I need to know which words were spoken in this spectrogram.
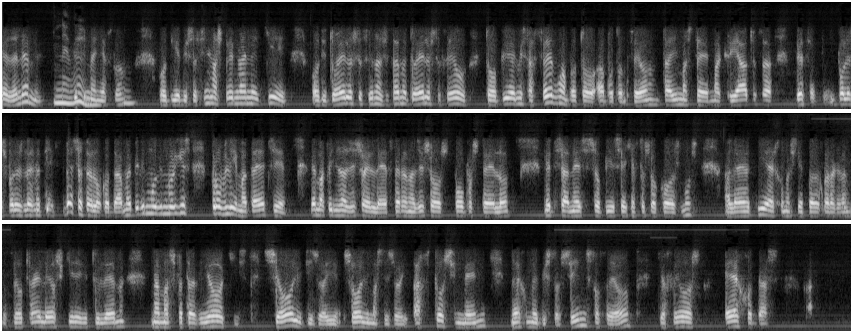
Ε, δεν λέμε. Ναι, Τι σημαίνει αυτό; Mm. Ότι η εμπιστοσύνη μας πρέπει να είναι εκεί. Ότι το έλεος του Θεού, να ζητάμε το έλεος του Θεού, το οποίο εμείς θα φεύγουμε από, το, από τον Θεό, θα είμαστε μακριά του. Θα, θα, Πολλές φορές λέμε ότι δεν σε θέλω κοντά μου, επειδή μου δημιουργείς προβλήματα, έτσι. Δεν με αφήνεις να ζήσω ελεύθερα, να ζήσω όπως θέλω, με τις ανέσεις τις οποίες έχει αυτός ο κόσμος. Αλλά τι έρχομαι και παρακαλώ το Θεό, το έλεος κύριε, του λέμε, να μας καταδιώκει σε όλη τη ζωή, σε όλη μας τη ζωή. Αυτό σημαίνει να έχουμε εμπιστοσύνη στο Θεό και ο Θεός έχοντας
